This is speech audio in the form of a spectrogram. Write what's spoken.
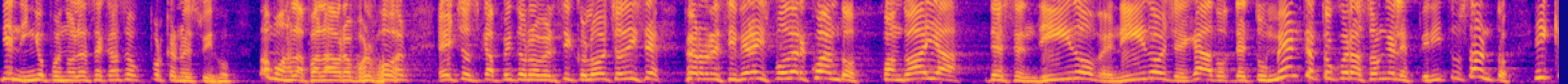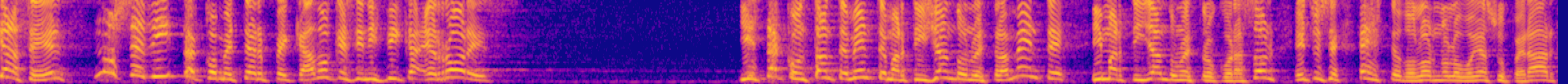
Y el niño pues no le hace caso porque no es su hijo. Vamos a la palabra, por favor. Hechos capítulo versículo 8 dice, pero recibiréis poder cuando? Cuando haya descendido, venido, llegado de tu mente a tu corazón el Espíritu Santo. ¿Y qué hace Él? No se evita cometer pecado, que significa errores. Y está constantemente martillando nuestra mente y martillando nuestro corazón. Entonces, este dolor no lo voy a superar,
